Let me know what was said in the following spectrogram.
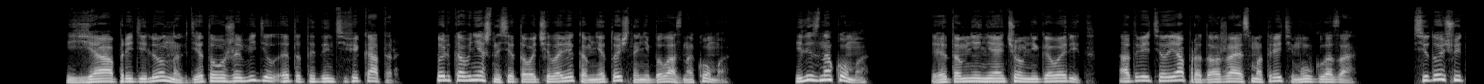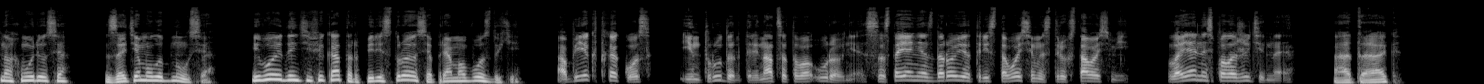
Я определенно где-то уже видел этот идентификатор. Только внешность этого человека мне точно не была знакома. Или знакома? Это мне ни о чем не говорит, ответил я, продолжая смотреть ему в глаза. Седой чуть нахмурился, затем улыбнулся. Его идентификатор перестроился прямо в воздухе. Объект кокос. Интрудер 13 уровня. Состояние здоровья 308 из 308. Лояльность положительная. А так?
